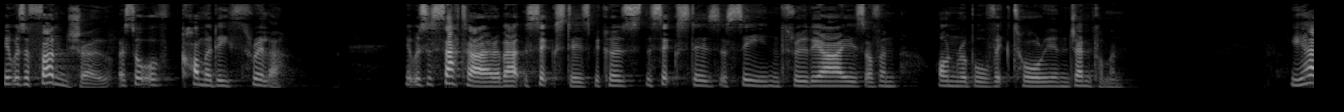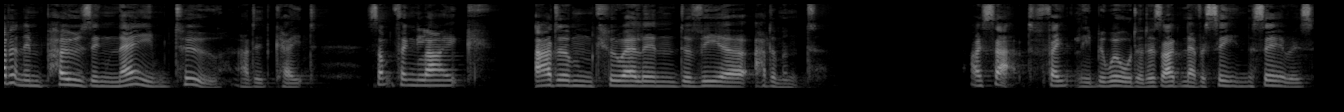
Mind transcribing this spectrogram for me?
It was a fun show, a sort of comedy thriller. It was a satire about the 60s because the 60s are seen through the eyes of an honourable Victorian gentleman. He had an imposing name, too, added Kate. Something like Adam Llewellyn de Vere Adamant. I sat, faintly bewildered, as I'd never seen the series.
